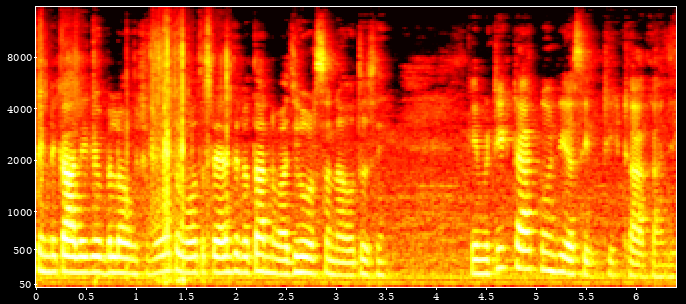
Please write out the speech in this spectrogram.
ਪਿੰਡ ਕਾਲੇ ਕੇ ਬਲੌਗ 'ਚ ਬਹੁਤ ਬਹੁਤ ਤਹਿ ਦਿਲੋਂ ਧੰਨਵਾਦ ਜੀ। ਹੋਰ ਸੁਣਾਓ ਤੁਸੀਂ? ਕਿਵੇਂ ਠੀਕ ਠਾਕ ਹੋ ਜੀ? ਅਸੀਂ ਠੀਕ ਠਾਕ ਹਾਂ ਜੀ।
